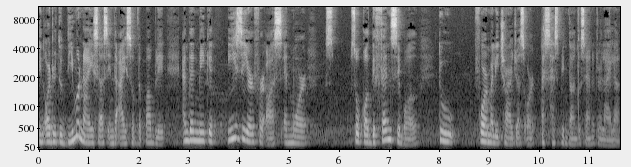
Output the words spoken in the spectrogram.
in order to demonize us in the eyes of the public and then make it easier for us and more so called defensible to formally charge us or as has been done to Senator Leila.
